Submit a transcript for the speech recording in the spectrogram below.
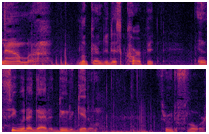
Now I'm gonna look under this carpet and see what I got to do to get them through the floor.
